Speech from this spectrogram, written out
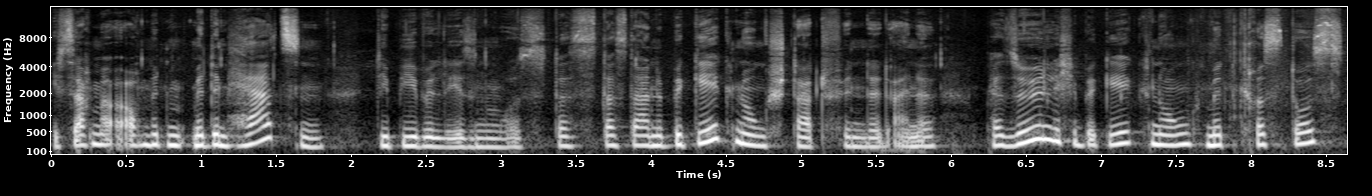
ich sage mal auch mit, mit dem Herzen die Bibel lesen muss, dass, dass da eine Begegnung stattfindet, eine persönliche Begegnung mit Christus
